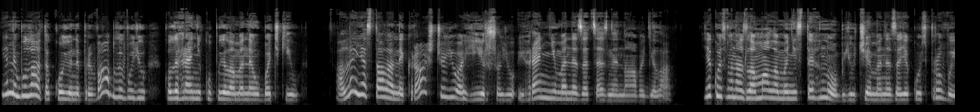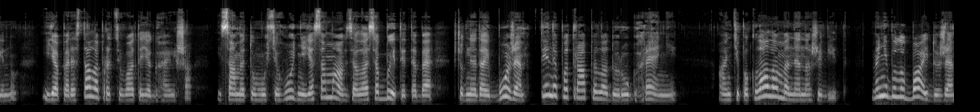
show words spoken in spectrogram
Я не була такою непривабливою, коли Гренні купила мене у батьків, але я стала не кращою, а гіршою, і Гренні мене за це зненавиділа. Якось вона зламала мені стегно, б'ючи мене за якусь провину, і я перестала працювати як гейша. І саме тому сьогодні я сама взялася бити тебе, щоб, не дай Боже, ти не потрапила до рук Гренні. Анті поклала мене на живіт. Мені було байдуже,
